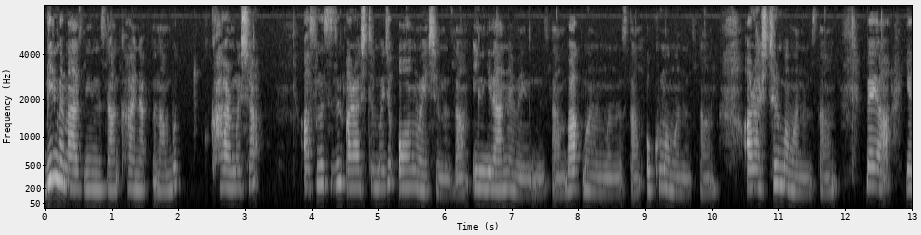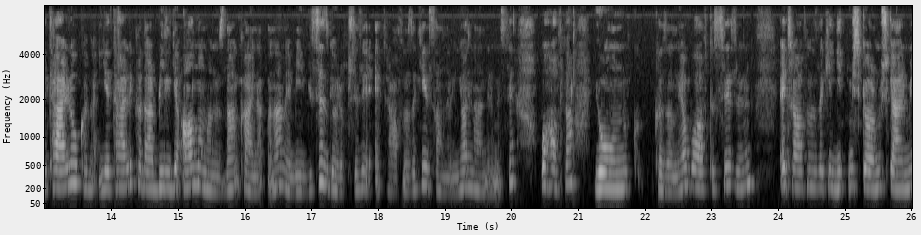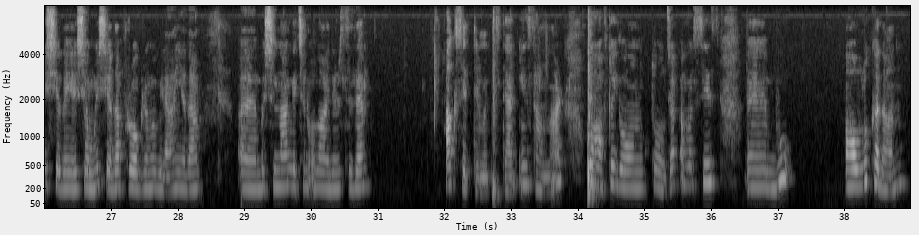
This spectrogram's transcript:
bilmemezliğinizden kaynaklanan bu karmaşa aslında sizin araştırmacı olmayışınızdan, ilgilenmemenizden, bakmamanızdan, okumamanızdan, araştırmamanızdan veya yeterli o kadar yeterli kadar bilgi almamanızdan kaynaklanan ve bilgisiz görüp sizi etrafınızdaki insanların yönlendirmesi bu hafta yoğunluk kazanıyor. Bu hafta sizin etrafınızdaki gitmiş, görmüş, gelmiş ya da yaşamış ya da programı bilen ya da başından geçen olayları size aksettirmek isteyen insanlar bu hafta yoğunlukta olacak. Ama siz e, bu avlukadan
